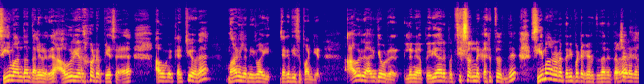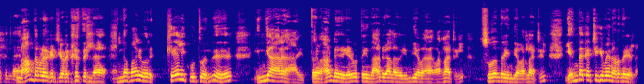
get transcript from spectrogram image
சீமான் தான் தலைவர். அவர் ஏதோ ஒன்று பேச அவங்க கட்சியோட மாநில நிர்வாகி ஜெகதீச பாண்டியன். அவர் அறிக்கை விடுறாரு. இல்லைங்க பெரியாரை பற்றி சொன்ன கருத்து வந்து சீமானோட தனிப்பட்ட கருத்து தானே தவிர நாம் தமிழர் கட்சியோட கருத்து இல்ல. இந்த மாதிரி ஒரு கேலி கூத்து வந்து இந்தியா இத்தனை ஆண்டு எழுபத்தைந்து ஆண்டு கால இந்திய வரலாற்றில் சுதந்திர இந்திய வரலாற்றில் எந்த கட்சிக்குமே நடந்ததே இல்லை.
